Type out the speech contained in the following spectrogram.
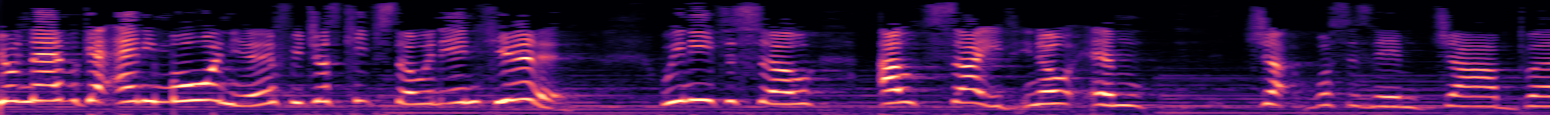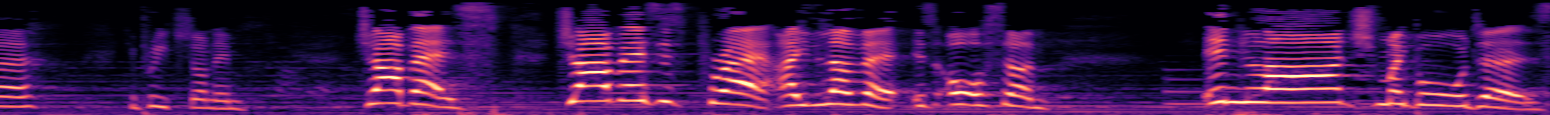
You'll never get any more in here if we just keep sowing in here. We need to sow outside. You know, um, ja- what's his name? Jab. He preached on him. Jabez. Jabez's prayer. I love it. It's awesome. Enlarge my borders.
